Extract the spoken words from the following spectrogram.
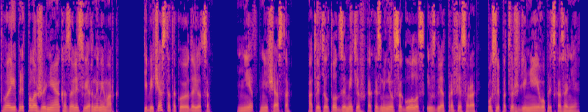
«Твои предположения оказались верными, Марк. Тебе часто такое удается?» «Нет, не часто», — ответил тот, заметив, как изменился голос и взгляд профессора после подтверждения его предсказания.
